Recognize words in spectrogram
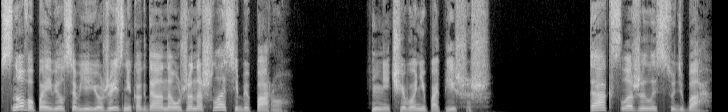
снова появился в ее жизни, когда она уже нашла себе пару. Ничего не попишешь. Так сложилась судьба.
